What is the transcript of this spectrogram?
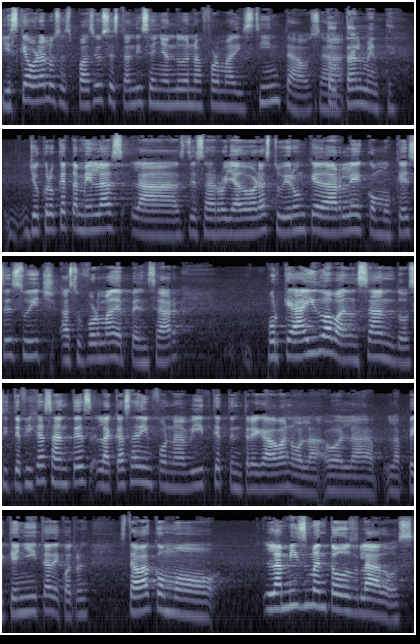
Y es que ahora los espacios se están diseñando de una forma distinta, o sea... Totalmente. Yo creo que también las, las desarrolladoras tuvieron que darle como que ese switch a su forma de pensar, porque ha ido avanzando. Si te fijas antes, la casa de Infonavit que te entregaban, o la, o la, la pequeñita de cuatro, estaba como la misma en todos lados.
